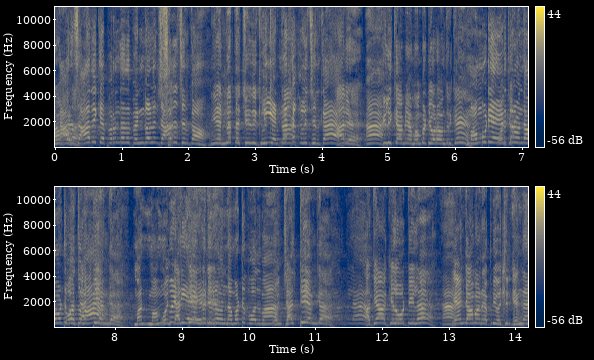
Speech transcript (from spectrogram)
ஆம்பளை. சாதிக்க பிறந்தது பெண்களும் சாதிச்சிருக்கோம் நீ என்னத்த செய்து கிழிச்சு என்னத்த? கிழிச்சிருக்க யாரு ஆ. கிளிக்காமையா மம்பட்டியோட வந்திருக்கேன் மம்புடிய எடுத்துட்டு வந்தா மட்டும் போதுமா எங்க மம்புடிய? எடுத்துட்டு வந்தா மட்டும் போதுமா உன் சட்டி எங்க அத்தியா கீழே ஓட்டியில ஏன் ஜாமான எப்படி வச்சிருக்கேன் எங்க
